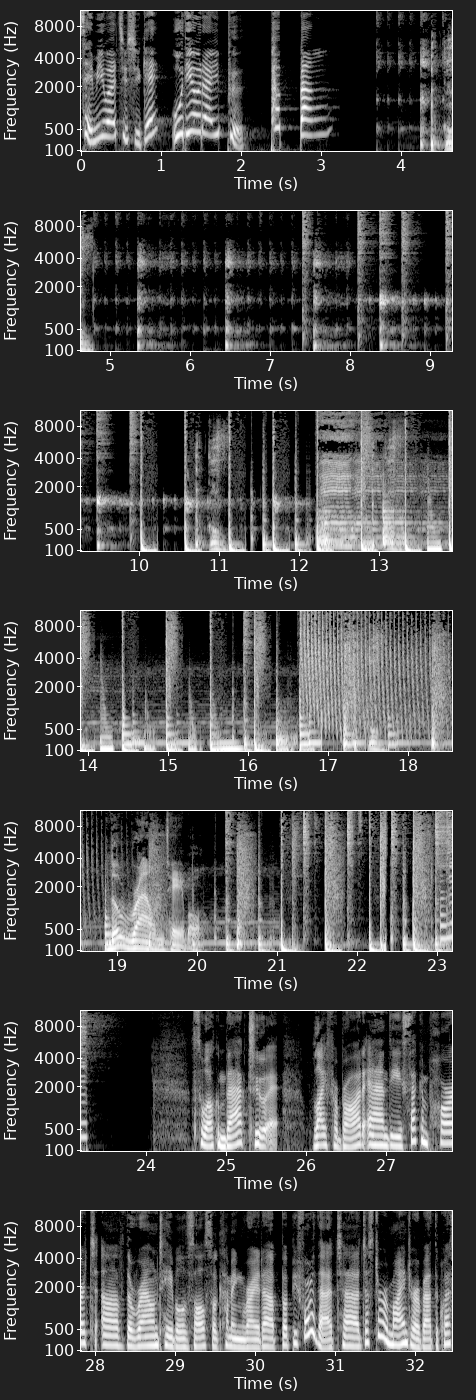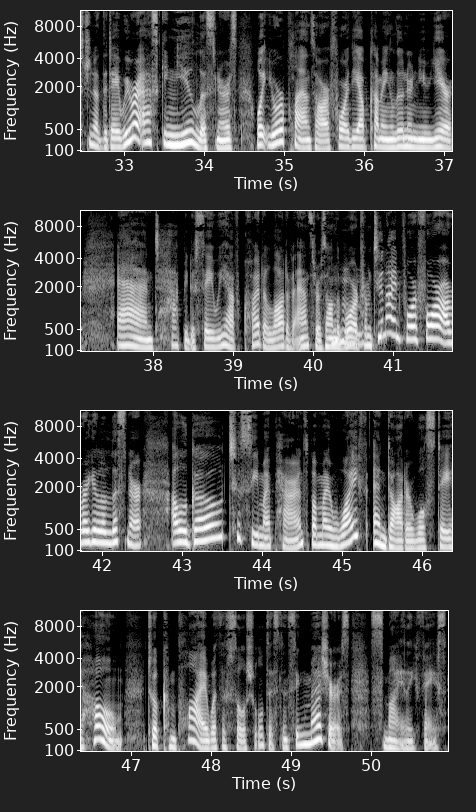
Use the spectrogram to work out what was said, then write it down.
재미와 지식의 오디오 라이프 팝빵 The Round Table. So, welcome back to uh, Life Abroad. And the second part of the roundtable is also coming right up. But before that, uh, just a reminder about the question of the day. We were asking you, listeners, what your plans are for the upcoming Lunar New Year. And happy to say we have quite a lot of answers on the board. From 2944, our regular listener, I will go to see my parents, but my wife and daughter will stay home to comply with the social distancing measures. Smiley face.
